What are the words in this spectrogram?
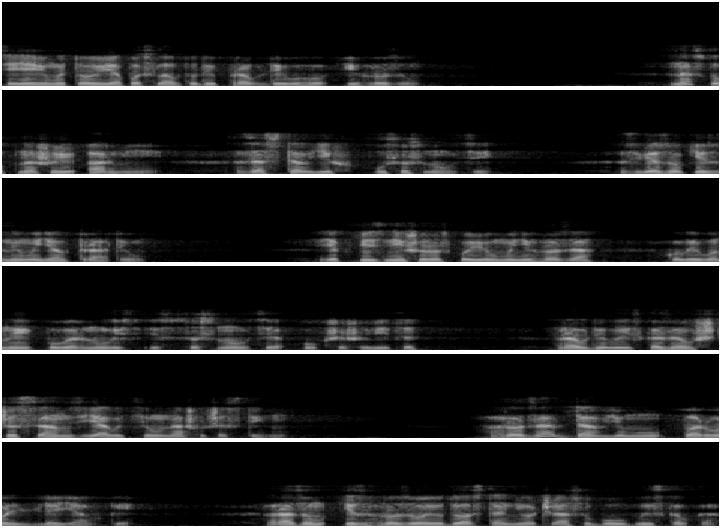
цією метою я послав туди правдивого і грозу. Наступ нашої армії застав їх у Сосновці. Зв'язок із ними я втратив. Як пізніше розповів мені гроза, коли вони повернулись із Сосновця у Кшишовіце, правдивий сказав, що сам з'явиться у нашу частину. Гроза дав йому пароль для явки. Разом із грозою до останнього часу був блискавка.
